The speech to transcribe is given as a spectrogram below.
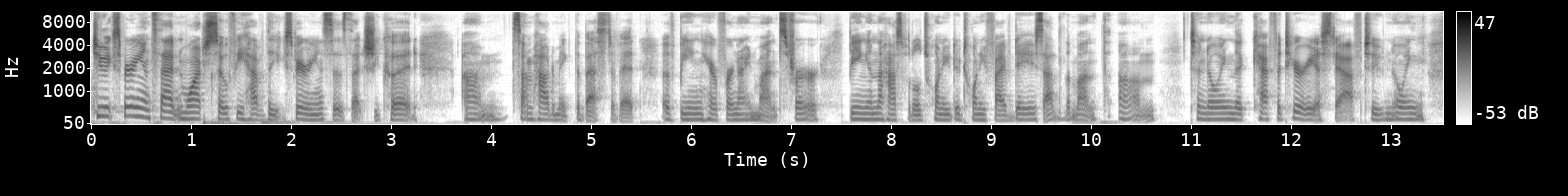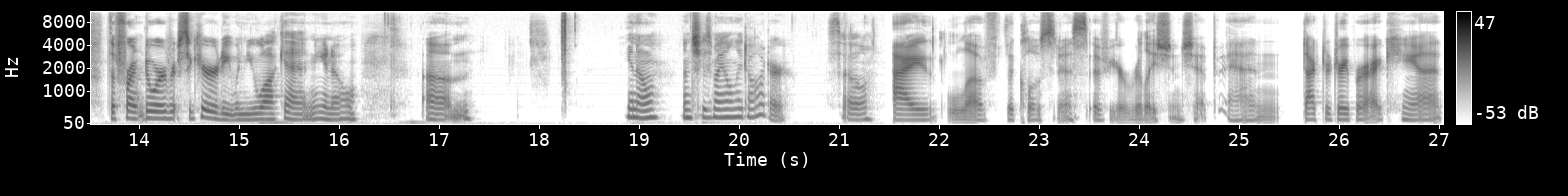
to experience that and watch Sophie have the experiences that she could. Um, somehow to make the best of it, of being here for nine months, for being in the hospital 20 to 25 days out of the month, um, to knowing the cafeteria staff, to knowing the front door security when you walk in, you know. Um, you know, and she's my only daughter. So I love the closeness of your relationship. And Dr. Draper, I can't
